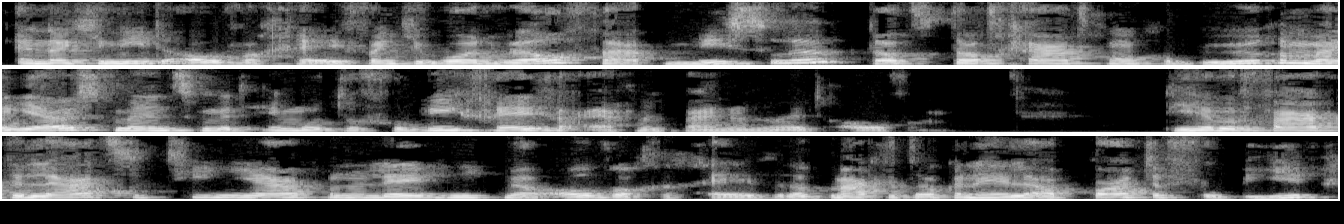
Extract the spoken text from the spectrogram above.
En dat je niet overgeeft. Want je wordt wel vaak misselijk. Dat, dat gaat gewoon gebeuren. Maar juist mensen met emotofobie geven eigenlijk bijna nooit over. Die hebben vaak de laatste tien jaar van hun leven niet meer overgegeven. Dat maakt het ook een hele aparte fobie.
